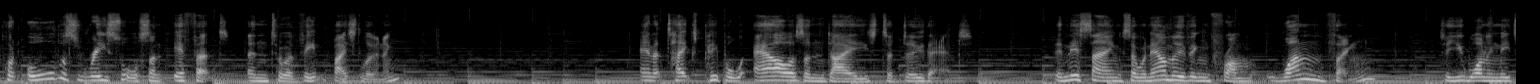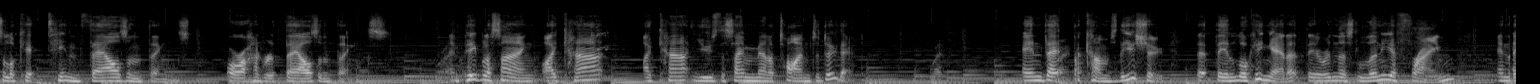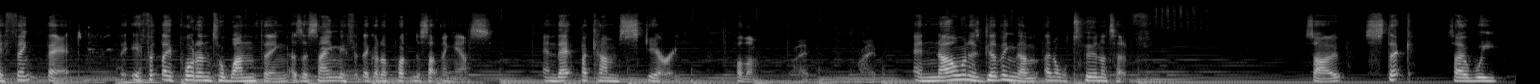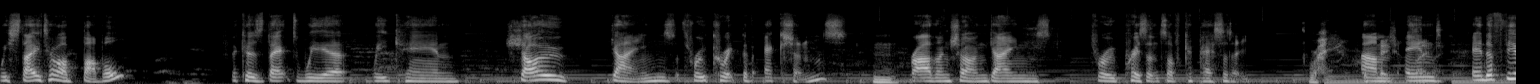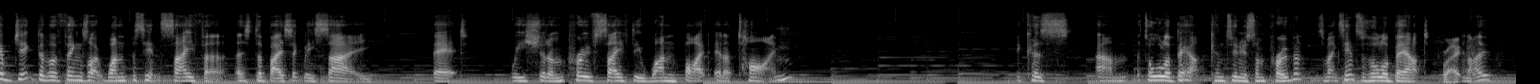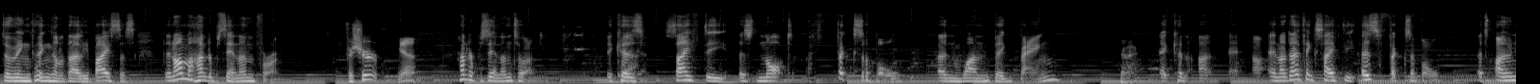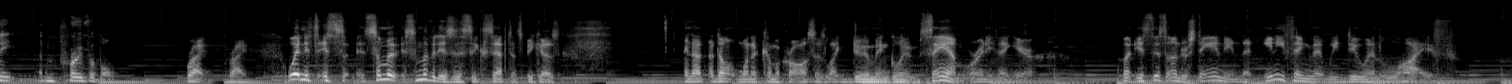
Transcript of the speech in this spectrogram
put all this resource and effort into event-based learning, and it takes people hours and days to do that. And they're saying, so we're now moving from one thing to you wanting me to look at 10,000 things or 100,000 things. Right. And people are saying, I can't, I can't use the same amount of time to do that. Right. And that right. becomes the issue that they're looking at it, they're in this linear frame, and they think that the effort they put into one thing is the same effort they've got to put into something else and that becomes scary for them. Right, right. And no one is giving them an alternative. So stick. So we we stay to our bubble because that's where we can show gains through corrective actions mm. rather than showing gains through presence of capacity. Right. Um, right, and right. and if the objective of things like one percent safer is to basically say that we should improve safety one bite at a time because um, it's all about continuous improvement. Does it make sense? It's all about right. you know doing things on a daily basis. Then I'm 100% in for it. For sure, yeah, 100% into it because yeah. safety is not fixable in one big bang. Right. It can, uh, uh, and I don't think safety is fixable. It's only improvable. Right, right. Well, and it's it's some of some of it is this acceptance because, and I, I don't want to come across as like doom and gloom Sam or anything here, but it's this understanding that anything that we do in life,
